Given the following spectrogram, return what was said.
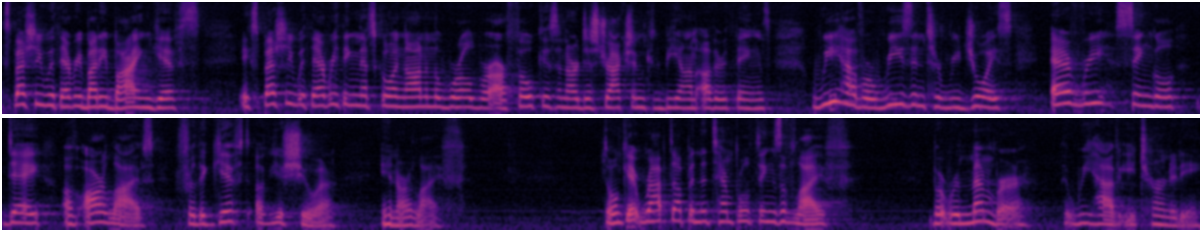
especially with everybody buying gifts, especially with everything that's going on in the world where our focus and our distraction could be on other things we have a reason to rejoice every single day of our lives for the gift of Yeshua in our life. Don't get wrapped up in the temporal things of life, but remember that we have eternity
